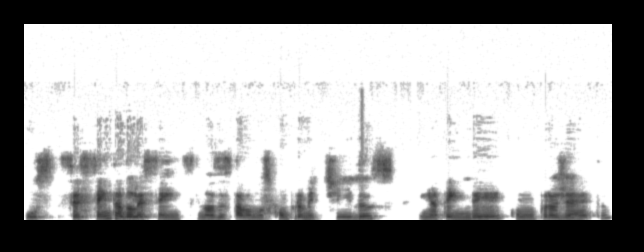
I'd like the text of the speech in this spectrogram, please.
os 60 adolescentes que nós estávamos comprometidos em atender com o projeto.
